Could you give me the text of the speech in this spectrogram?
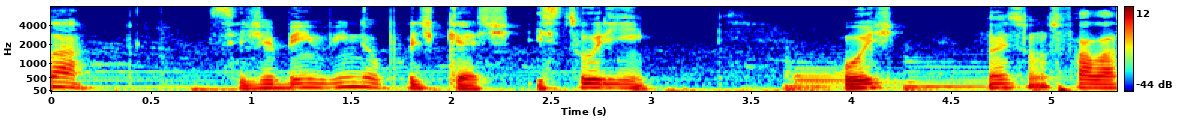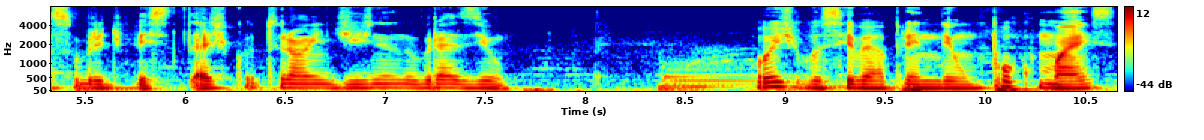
Olá, seja bem-vindo ao podcast História. Hoje nós vamos falar sobre a diversidade cultural indígena no Brasil. Hoje você vai aprender um pouco mais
